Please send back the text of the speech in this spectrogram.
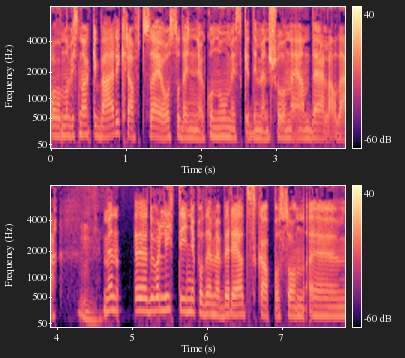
og, når vi snakker bærekraft, så er jo også den økonomiske dimensjonen en del av det. Mm. Men uh, du var litt inne på det med beredskap og sånn uh, eh,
